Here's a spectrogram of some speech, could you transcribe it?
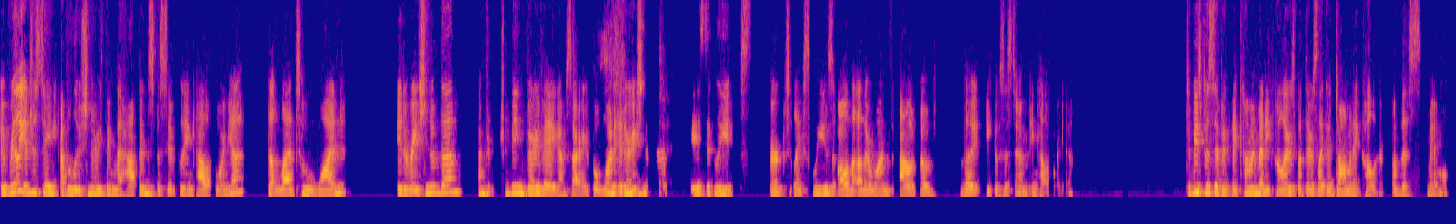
a really interesting evolutionary thing that happened specifically in California that led to one iteration of them I'm being very vague. I'm sorry, but one iteration of them basically spurked, like squeezed all the other ones out of the ecosystem in California. to be specific, they come in many colors, but there's like a dominant color of this mammal.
